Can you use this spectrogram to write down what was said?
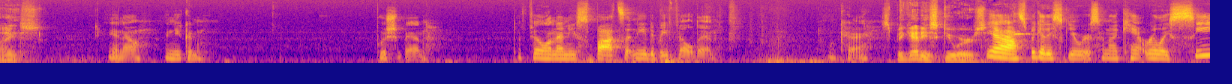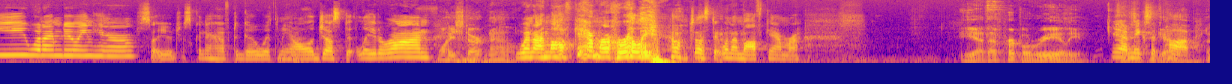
Nice. you know, and you can push them in to fill in any spots that need to be filled in. Okay. Spaghetti skewers. Yeah, spaghetti skewers, and I can't really see what I'm doing here, so you're just gonna have to go with me. I'll adjust it later on Why start now? when I'm off camera. Really, I'll adjust it when I'm off camera. Yeah, that purple really. Yeah, it makes it together. pop, That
